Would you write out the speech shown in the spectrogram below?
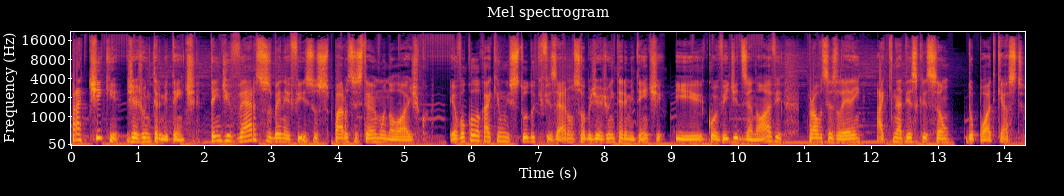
pratique jejum intermitente. Tem diversos benefícios para o sistema imunológico. Eu vou colocar aqui um estudo que fizeram sobre jejum intermitente e Covid-19 para vocês lerem aqui na descrição do podcast.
